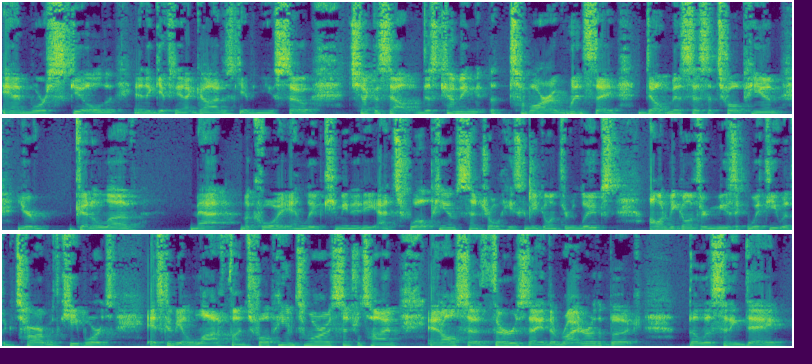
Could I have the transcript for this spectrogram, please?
and more skilled in the gifting that God has given you. So check this out. This coming uh, tomorrow, Wednesday. Don't miss this at 12 p.m. You're going to love Matt McCoy and Loop Community at 12 p.m. Central. He's going to be going through loops. I want to be going through music with you with the guitar, with keyboards. It's going to be a lot of fun. 12 p.m. tomorrow Central Time. And also Thursday, the writer of the book, The Listening Day,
